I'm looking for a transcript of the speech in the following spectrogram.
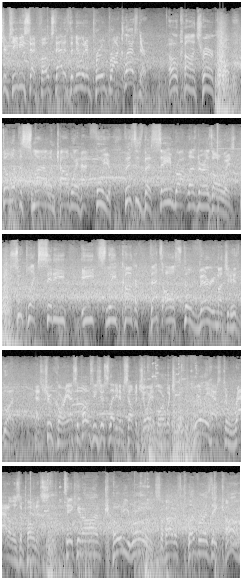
Your TV set, folks. That is the new and improved Brock Lesnar. Au contraire, Cole. Don't let the smile and cowboy hat fool you. This is the same Brock Lesnar as always. Suplex City, eat, sleep, conquer. That's all still very much in his blood. That's true, Corey. I suppose he's just letting himself enjoy it more, which really has to rattle his opponents. Taking on Cody Rhodes, about as clever as they come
